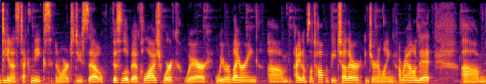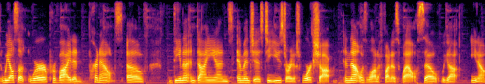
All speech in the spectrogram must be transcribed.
Dina's techniques in order to do so. This little bit of collage work where we were layering um, items on top of each other and journaling around it. Um, we also were provided printouts of Dina and Dyan's images to use during this workshop, and that was a lot of fun as well. So we got you know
